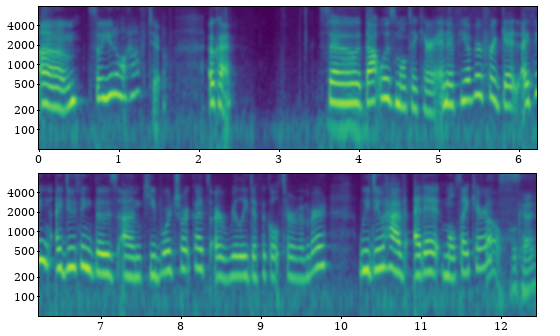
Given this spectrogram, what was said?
um, so you don't have to. Okay. So that was multi-caret. And if you ever forget, I think I do think those um, keyboard shortcuts are really difficult to remember. We do have edit multi-carets. Oh, okay.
